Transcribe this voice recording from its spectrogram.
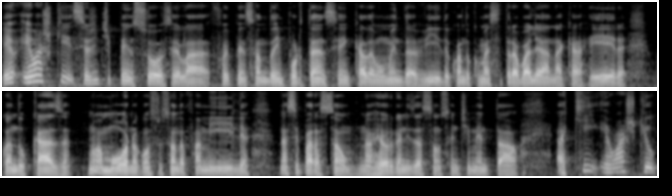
Eu, eu acho que se a gente pensou, sei lá, foi pensando da importância em cada momento da vida, quando começa a trabalhar na carreira, quando casa, no amor, na construção da família, na separação, na reorganização sentimental. Aqui eu acho que o,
